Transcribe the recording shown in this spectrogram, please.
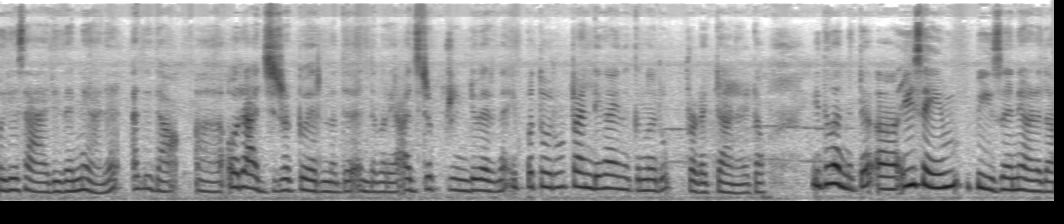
ഒരു സാരി തന്നെയാണ്. അതിതാ ഒരു അജ്രക്ക് വരുന്നത് എന്താ പറയുക അജ്രക്ക് പ്രിന്റ് വരുന്ന ഇപ്പോഴത്തെ ഒരു ട്രെൻഡിങ് ആയി നിൽക്കുന്ന ഒരു പ്രൊഡക്റ്റാണ് കേട്ടോ. ഇത് വന്നിട്ട് ഈ സെയിം പീസ് തന്നെയാണ് ഇതാ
